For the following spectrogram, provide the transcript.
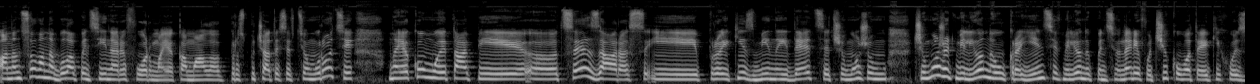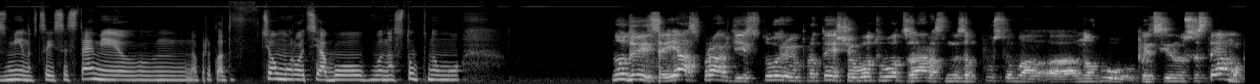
анонсована була пенсійна реформа, яка мала розпочатися в цьому році. На якому етапі е, це зараз і про які зміни йдеться? Чи можемо чи можуть мільйони українців, мільйони пенсіонерів очікувати якихось змін в цій системі, наприклад, в цьому році або в наступному? Ну, дивіться, я справді історію про те, що от-от зараз ми запустимо е, нову пенсійну систему,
